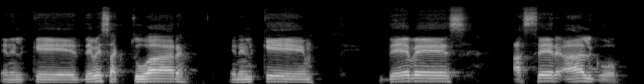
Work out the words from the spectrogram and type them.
en el que debes actuar, en el que debes hacer algo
